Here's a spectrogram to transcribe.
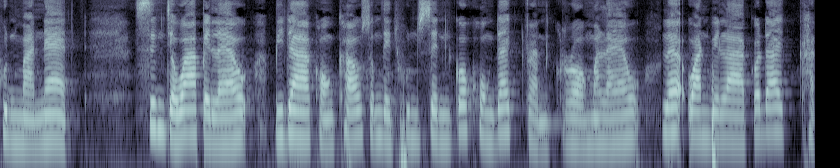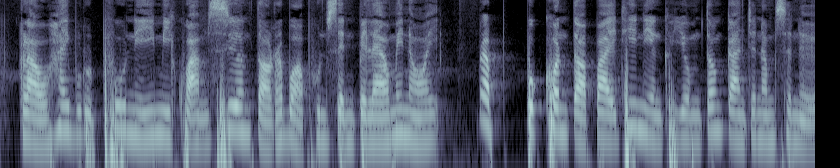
คุณมาแนต ซึ่งจะว่าไปแล้ว บิดาของเขาสมเด็จฮุนเซนก็คงได้กลั่นกรองมาแล้ว และวันเวลาก็ได้ขัดเกลาให้บุรุษผู้นี้มีความเสื่องต่อระบอบฮุนเซนไปแล้วไม่น้อยสำหรับบุคคลต่อไปที่เนียงขยมต้องการจะนำเสนอ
